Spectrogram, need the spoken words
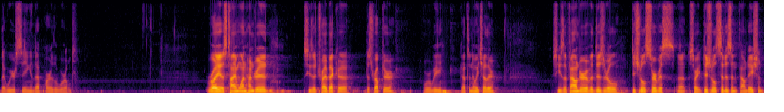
that we are seeing in that part of the world. Roya is Time 100. She's a Tribeca disruptor, where we got to know each other. She's a founder of a digital, digital service, uh, sorry, Digital Citizen Foundation.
